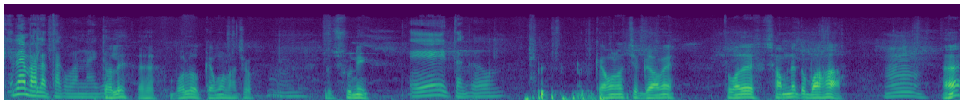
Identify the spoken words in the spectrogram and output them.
কেন ভালো থাকব না? গো? তাহলে হ্যাঁ, বলো কেমন আছো? শুনি। এই তো গো। কেমন হচ্ছে গ্রামে? তোমাদের সামনে তো বাহা। হ্যাঁ?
